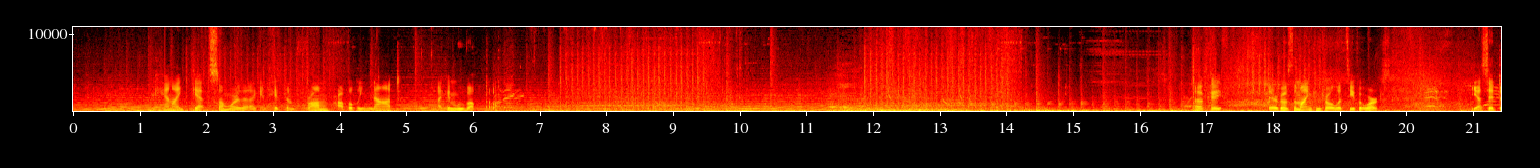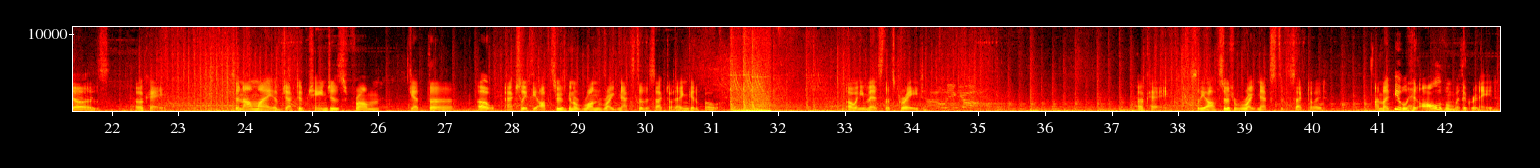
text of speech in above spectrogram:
I get somewhere that I can hit them from? Probably not. I can move up, though. Okay. There goes the mind control. Let's see if it works. Yes, it does. Okay. So now my objective changes from get the... Oh, actually, if the officer is going to run right next to the sectoid, I can get a both. Oh, and he missed. That's great. Okay, so the officer's right next to the sectoid. I might be able to hit all of them with a grenade.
